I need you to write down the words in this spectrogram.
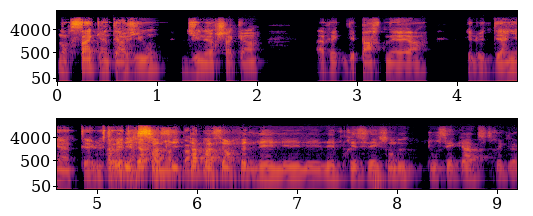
non, cinq interviews d'une heure chacun avec des partenaires. Et le dernier interview, tu déjà passé, as passé en fait les, les, les présélections de tous ces quatre trucs-là.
